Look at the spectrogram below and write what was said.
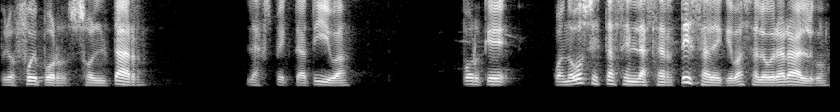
Pero fue por soltar la expectativa, porque cuando vos estás en la certeza de que vas a lograr algo,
